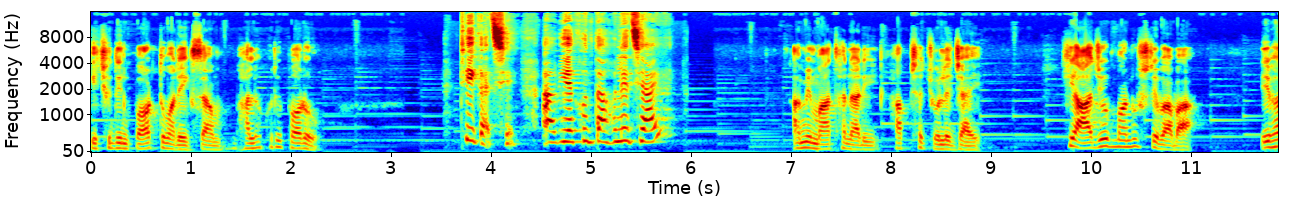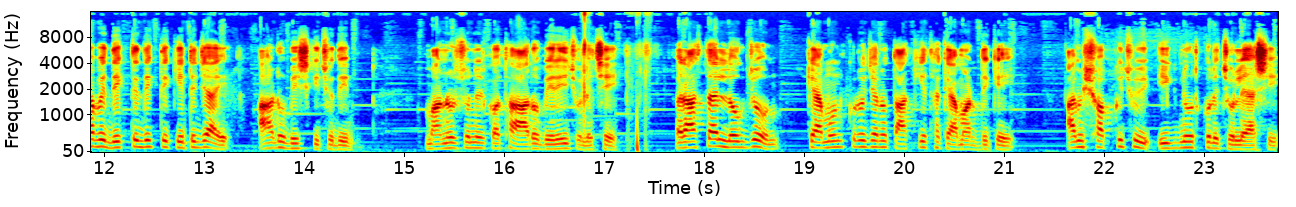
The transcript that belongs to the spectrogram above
কিছুদিন পর তোমার এক্সাম ভালো করে পড়ো। ঠিক আছে আমি এখন তাহলে যাই। আমি মাথা নাড়ি হাফসা চলে যাই। কি আজব মানুষ রে বাবা। এভাবে দেখতে দেখতে কেটে যায় আরও বেশ কিছুদিন। মানুষজনের কথা আরও বেড়েই চলেছে। রাস্তার লোকজন কেমন করে যেন তাকিয়ে থাকে আমার দিকে। আমি সব কিছু ইগনোর করে চলে আসি।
